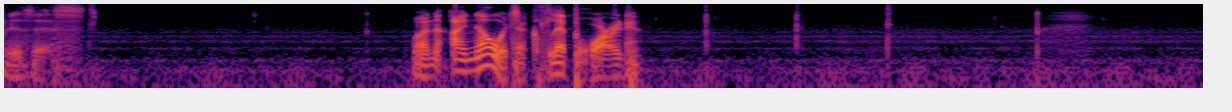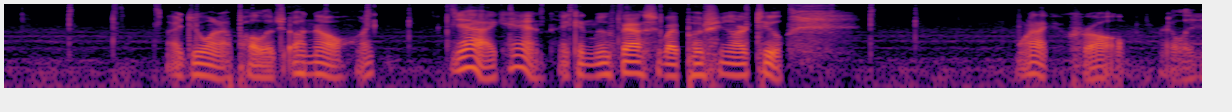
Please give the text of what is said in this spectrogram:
What is this? Well, I know it's a clipboard. I do want to apologize. Oh no, I yeah, I can. I can move faster by pushing R2. More like a crawl, really.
